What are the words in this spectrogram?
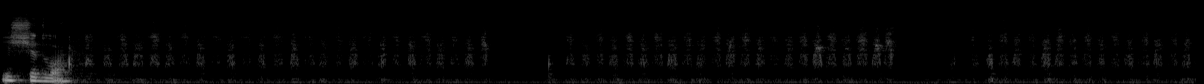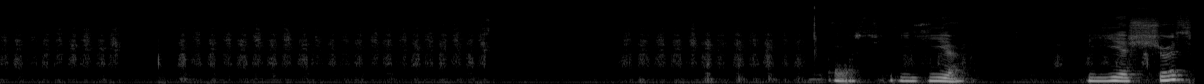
І ще два. Ось, є. Є щось,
